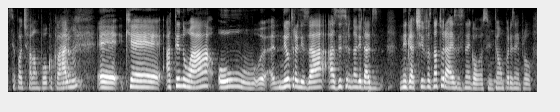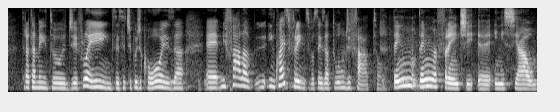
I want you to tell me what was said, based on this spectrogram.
Você pode falar um pouco, claro, uhum. é, que é atenuar ou é, neutralizar as externalidades negativas naturais desse negócio. Então, por exemplo, tratamento de efluentes, esse tipo de coisa. É, me fala, em quais frentes vocês atuam de fato? Tem, um, tem uma frente é, inicial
